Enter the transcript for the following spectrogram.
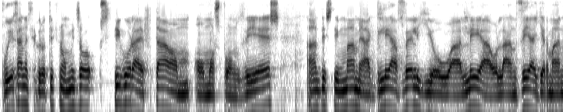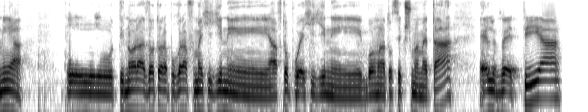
που είχαν συγκροτήσει νομίζω σίγουρα 7 ομοσπονδίες. Αν τις θυμάμαι Αγγλία, Βέλγιο, Ουαλία, Ολλανδία, Γερμανία που την ώρα εδώ τώρα που γράφουμε έχει γίνει αυτό που έχει γίνει μπορούμε να το θίξουμε μετά. Ελβετία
